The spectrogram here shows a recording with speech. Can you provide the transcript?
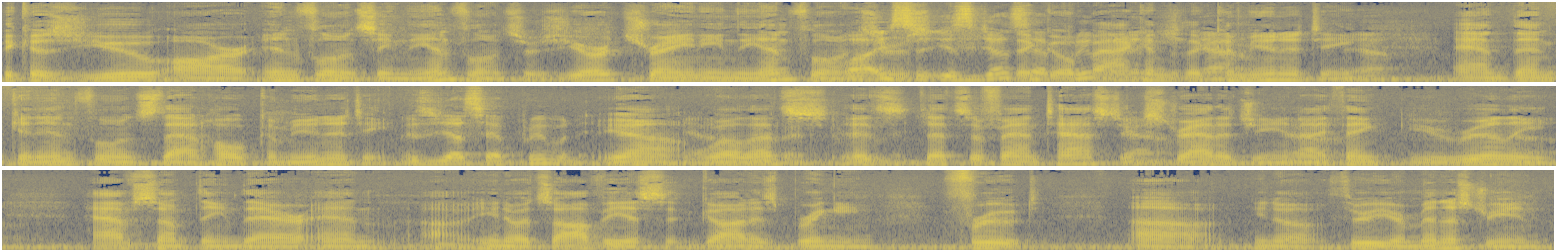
Because you are influencing the influencers. You're training the influencers Well, it's- it's that go back into the yeah. community Yeah. And then can influence that whole community. It's just a privilege. Yeah, well, that's it's that's a fantastic Yeah. strategy, and I think you really Yeah. have something there. And uh, you know, it's obvious that God is bringing fruit, uh, you know, through your ministry, and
